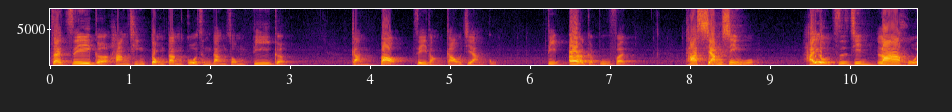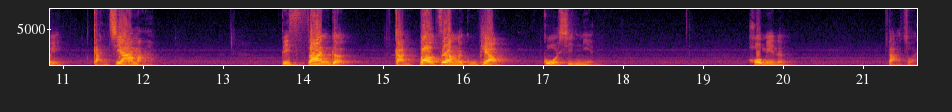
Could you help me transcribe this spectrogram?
在这一个行情动荡过程当中，第一个敢报这一档高价股，第二个部分，他相信我，还有资金拉回敢加码，第三个敢报这样的股票过新年，后面的大赚，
